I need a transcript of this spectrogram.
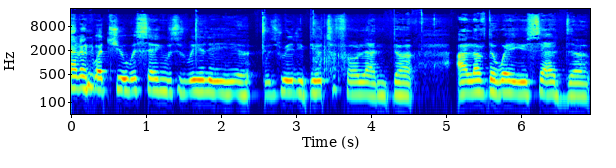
Alan, what you were saying was really uh, was really beautiful, and uh, I love the way you said, uh,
